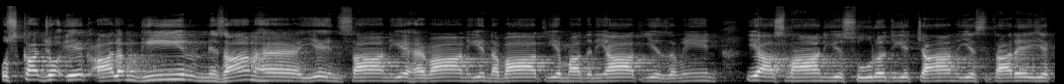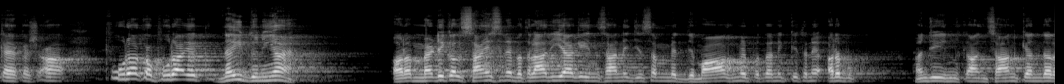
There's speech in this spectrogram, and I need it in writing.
اس کا جو ایک عالمگیر نظام ہے، یہ انسان، یہ حیوان، یہ نبات، یہ معدنیات، یہ زمین، یہ آسمان، یہ سورج، یہ چاند، یہ ستارے، یہ کہکشاں، پورا کا پورا ایک نئی دنیا ہے۔ اور اب میڈیکل سائنس نے بتلا دیا کہ انسانی جسم میں دماغ میں پتہ نہیں کتنے ارب ہاں جی ان کا انسان کے اندر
